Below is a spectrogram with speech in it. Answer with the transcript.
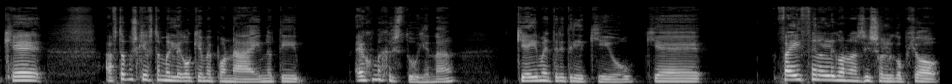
Και αυτό που σκέφτομαι λίγο και με πονάει είναι ότι έχουμε Χριστούγεννα και είμαι τρίτη ηλικίου και θα ήθελα λίγο να ζήσω λίγο πιο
